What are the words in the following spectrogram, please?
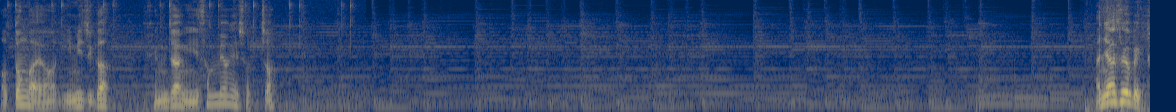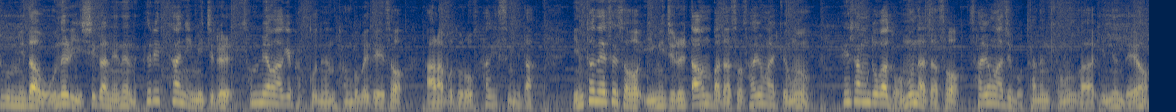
어떤가요? 이미지가 굉장히 선명해졌죠? 안녕하세요 맥튜브입니다. 오늘 이 시간에는 흐릿한 이미지를 선명하게 바꾸는 방법에 대해서 알아보도록 하겠습니다. 인터넷에서 이미지를 다운받아서 사용할 경우 해상도가 너무 낮아서 사용하지 못하는 경우가 있는데요.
